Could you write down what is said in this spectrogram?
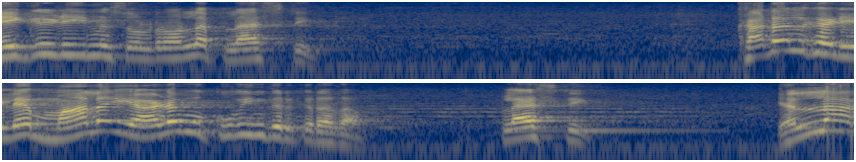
நெகிழின்னு சொல்கிறோம்ல பிளாஸ்டிக் கடல்களிலே மலை அளவு குவிந்திருக்கிறதாம். பிளாஸ்டிக் எல்லா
